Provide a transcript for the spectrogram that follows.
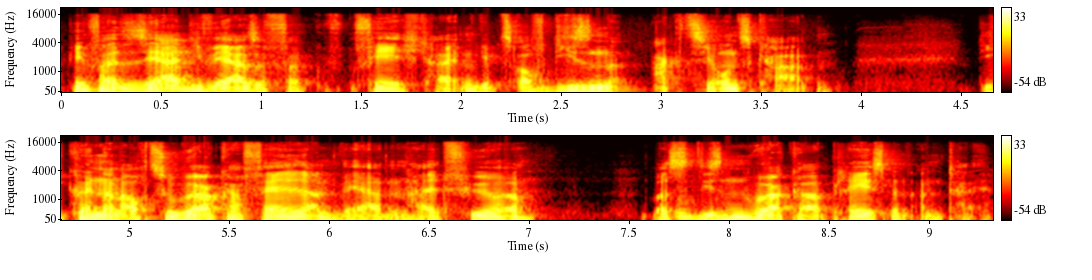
Auf jeden Fall sehr diverse Fähigkeiten gibt es auf diesen Aktionskarten. Die können dann auch zu Worker-Feldern werden, halt für was mhm. diesen Worker-Placement-Anteil.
